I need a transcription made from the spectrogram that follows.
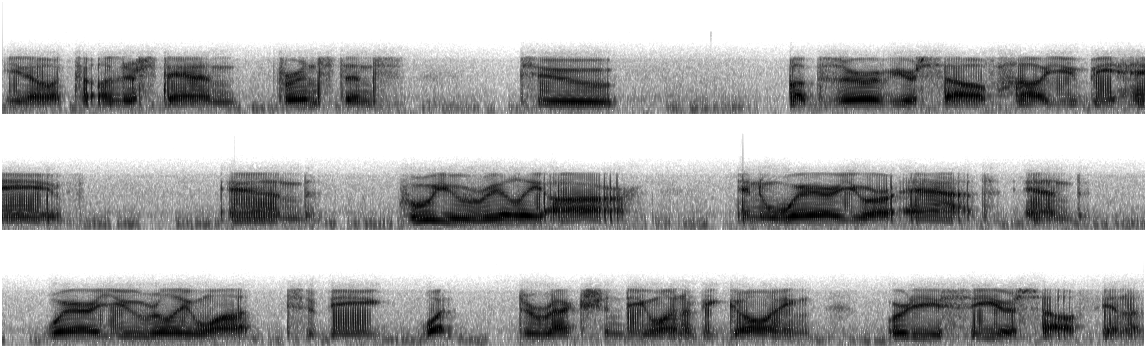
you know, to understand, for instance, to observe yourself, how you behave, and who you really are, and where you are at, and where you really want to be, what direction do you want to be going, where do you see yourself in a,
